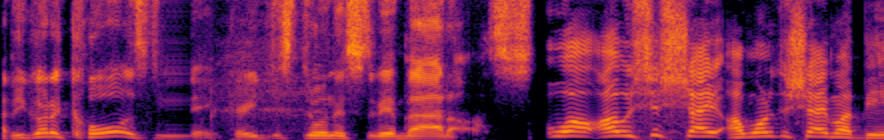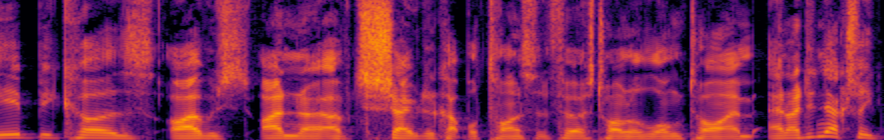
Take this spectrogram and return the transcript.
Have you got a cause, Nick? Or are you just doing this to be a badass? Well, I was just shave. I wanted to shave my beard because I was. I don't know. I've shaved it a couple of times for the first time in a long time, and I didn't actually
